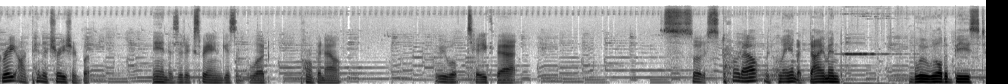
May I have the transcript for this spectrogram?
great on penetration, but man, does it expand and get some blood pumping out. We will take that. So to start out, we land a diamond, blue wildebeest.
